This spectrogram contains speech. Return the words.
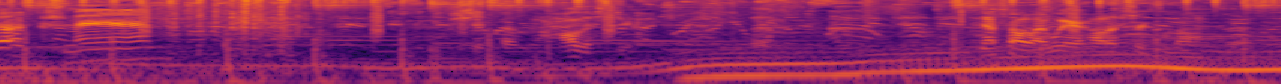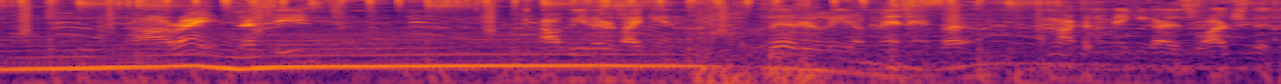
to Chuck's, man. Shit, in Hollister. Um, that's all I wear, Hollister cologne. All right, let's see. I'll be there like in literally a minute, but I'm not gonna make you guys watch this,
